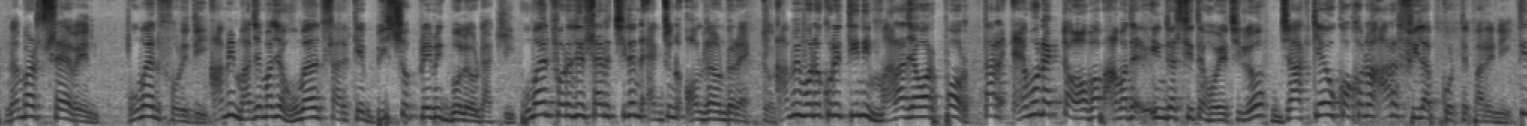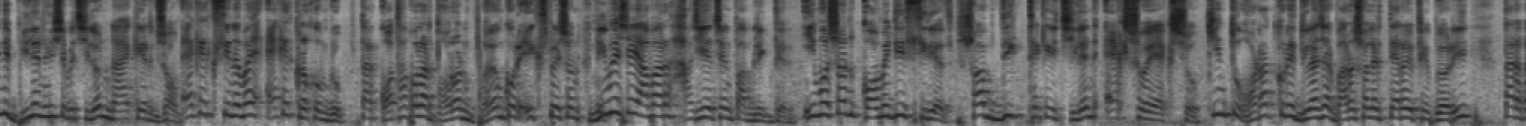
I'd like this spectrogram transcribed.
নাম্বার সেভেন হুমায়ুন ফরিদি। আমি মাঝে মাঝে হুমায়ুন স্যারকে বিশ্বপ্রেমিক বলেও ডাকি। হুমায়ুন ফরিদি স্যার ছিলেন একজন অলরাউন্ডার অ্যাক্টর। আমি মনে করি তিনি মারা যাওয়ার পর তার এমন একটা অভাব আমাদের ইন্ডাস্ট্রিতে হয়েছিল যা কেউ কখনো আর ফিল আপ করতে পারেনি। তিনি ভিলেন হিসেবে ছিল নায়কের জম। এক এক সিনেমায় এক এক রকম রূপ। তার কথা বলার ধরন, ভয়ঙ্কর এক্সপ্রেশন নিমেষেই আবার হাসিয়েছেন পাবলিকদের ইমোশন কমেডি সিরিয়াস সব দিক থেকেই ছিলেন একশো একশো। কিন্তু হঠাৎ করে দুই হাজার বারো সালের তেরোই ফেব্রুয়ারি তার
